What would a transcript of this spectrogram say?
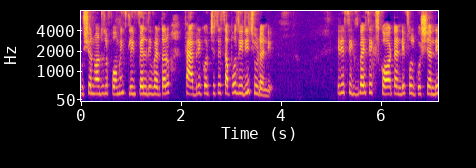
కుషన్ వాటిలో ఫోమింగ్ స్లిప్ వెల్ది పెడతారు. ఫ్యాబ్రిక్ వచ్చేసి సపోజ్ ఇది చూడండి. ఇది సిక్స్ బై సిక్స్ కాట్ అండి ఫుల్ కుషన్ది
